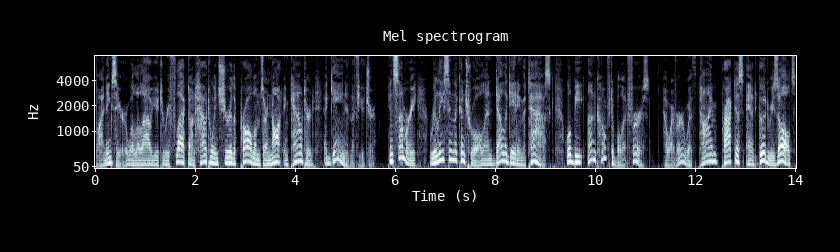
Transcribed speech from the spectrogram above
Findings here will allow you to reflect on how to ensure the problems are not encountered again in the future. In summary, releasing the control and delegating the task will be uncomfortable at first. However, with time, practice, and good results,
